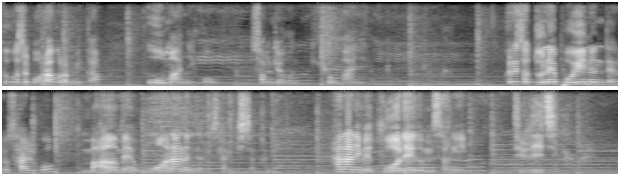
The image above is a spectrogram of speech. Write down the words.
그것을 뭐라 그럽니까? 오만이고 성경은 교만이라고. 그래서 눈에 보이는 대로 살고 마음에 원하는 대로 살기 시작합니다. 하나님의 구원의 음성이 들리지가 않아요.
